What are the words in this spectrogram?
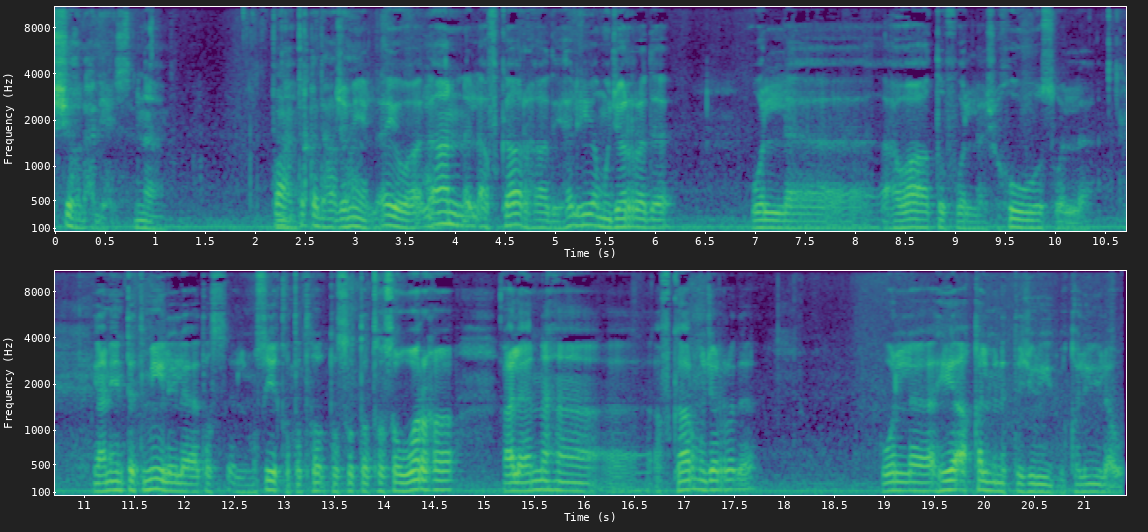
الشغل عليها هسه. نعم. فأعتقد هذا جميل. أيوه. الآن الأفكار هذه هل هي مجردة ولا عواطف ولا شخوص ولا؟ يعني أنت تميل إلى الموسيقى تت- تص- تتصورها على أنها آه، أفكار مجردة؟ ولا هي أقل من التجريد بقليل أو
